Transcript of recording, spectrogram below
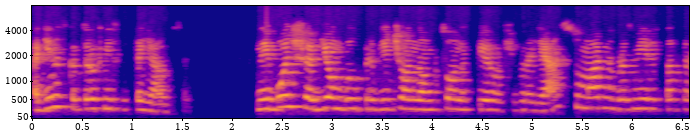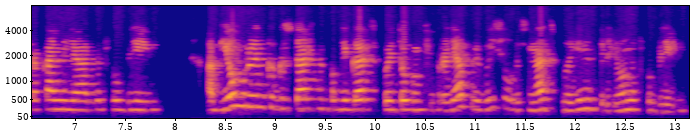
один из которых не состоялся. Наибольший объем был привлечен на аукционах 1 февраля, суммарно в размере 140 миллиардов рублей. Объем рынка государственных облигаций по итогам февраля превысил 18,5 триллионов рублей.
